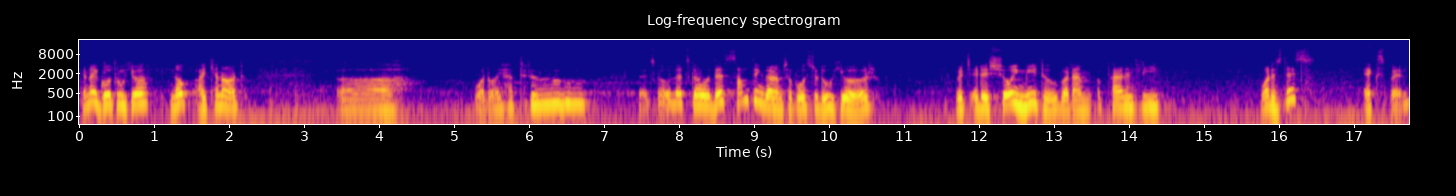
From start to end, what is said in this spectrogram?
Can I go through here? Nope, I cannot. Uh, what do I have to do? Let's go, let's go. There's something that I'm supposed to do here, which it is showing me to, but I'm apparently. What is this? Expel?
